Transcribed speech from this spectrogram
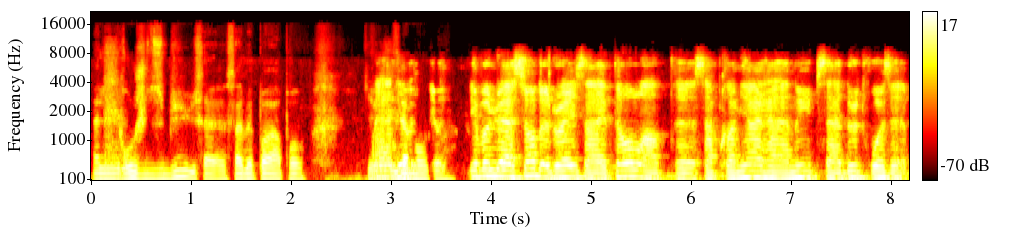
La ligne rouge du but, ça n'avait pas rapport. L'évolution de Dre Saitl entre euh, sa première année et sa deux, troisième,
